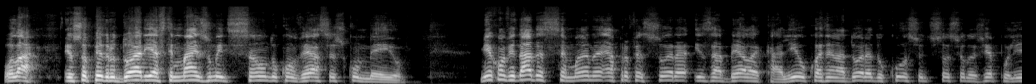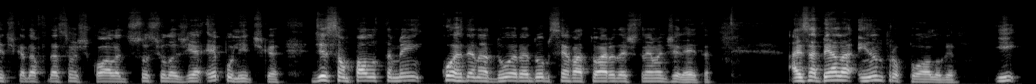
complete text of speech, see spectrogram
Olá, eu sou Pedro Dori e esta é mais uma edição do Conversas com Meio. Minha convidada essa semana é a professora Isabela Calil, coordenadora do curso de Sociologia Política da Fundação Escola de Sociologia e Política de São Paulo, também coordenadora do Observatório da Extrema Direita. A Isabela é antropóloga e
